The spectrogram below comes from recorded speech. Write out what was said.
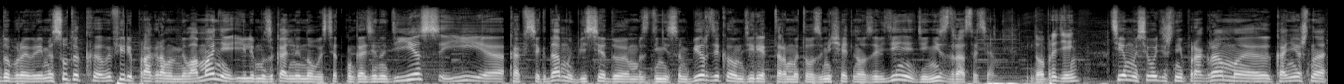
доброе время суток. В эфире программа «Меломания» или музыкальные новости от магазина «Диез». И, э, как всегда, мы беседуем с Денисом Бердиковым, директором этого замечательного заведения. Денис, здравствуйте. Добрый день. Тема сегодняшней программы, конечно,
